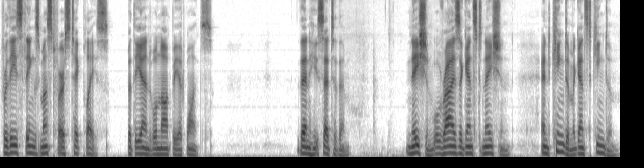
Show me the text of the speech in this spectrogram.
for these things must first take place, but the end will not be at once. Then he said to them, Nation will rise against nation, and kingdom against kingdom.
